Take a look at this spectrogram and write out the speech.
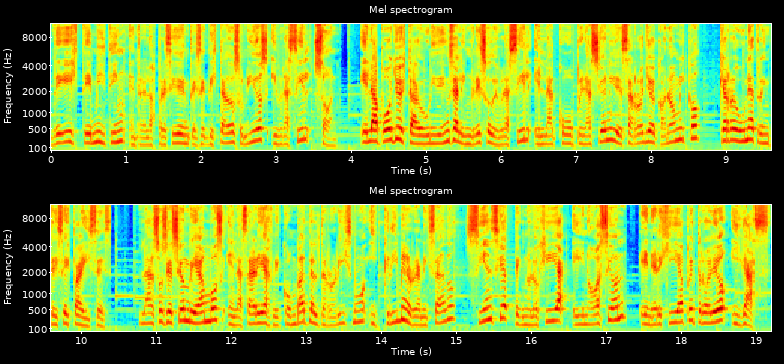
de este meeting entre los presidentes de Estados Unidos y Brasil son el apoyo estadounidense al ingreso de Brasil en la cooperación y desarrollo económico que reúne a 36 países, la asociación de ambos en las áreas de combate al terrorismo y crimen organizado, ciencia, tecnología e innovación, energía, petróleo y gas,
